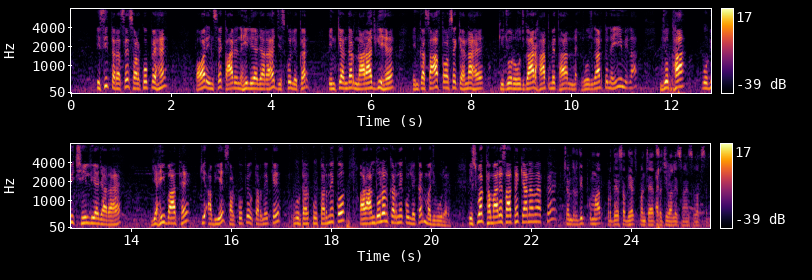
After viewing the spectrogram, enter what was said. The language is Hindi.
इसी तरह से सड़कों पे हैं और इनसे कार्य नहीं लिया जा रहा है, जिसको लेकर इनके अंदर नाराज़गी है। इनका साफ़ तौर से कहना है कि जो रोज़गार हाथ में था रोज़गार तो नहीं मिला जो था वो भी छीन लिया जा रहा है। यही बात है कि अब ये सड़कों पे उतरने के उतर, उतरने को और आंदोलन करने को लेकर मजबूर है। इस वक्त हमारे साथ है क्या नाम है आपका? चंद्रदीप कुमार प्रदेश अध्यक्ष पंचायत अच्छा। सचिवालय स्वयं सेवक संघ।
